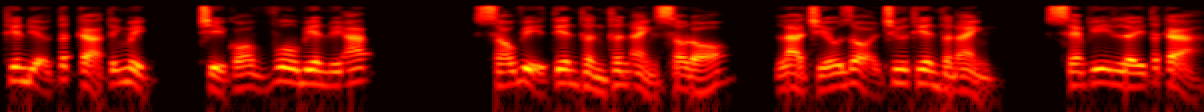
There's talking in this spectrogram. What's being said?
Thiên địa tất cả tinh mịch, chỉ có vô biên uy áp. Sáu vị tiên thần thân ảnh sau đó, là chiếu dọi chư thiên thần ảnh, xem kỹ lấy tất cả.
